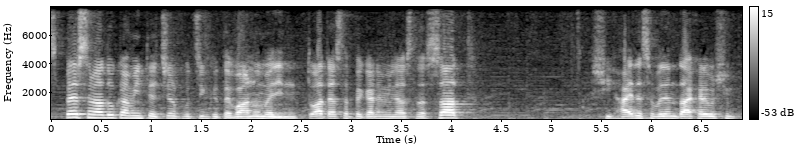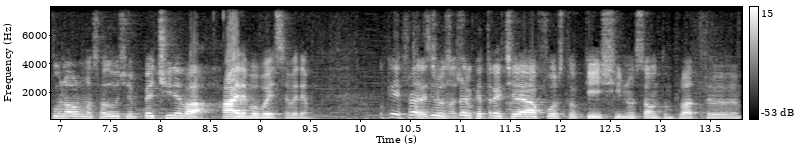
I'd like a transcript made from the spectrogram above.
Sper să-mi aduc aminte cel puțin câteva nume din toate astea pe care mi le-ați lăsat. Și haide să vedem dacă reușim până la urmă să aducem pe cineva. Haide bă băi să vedem. Ok fraților, sper că trecerea a fost ok și nu s-au întâmplat uh,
